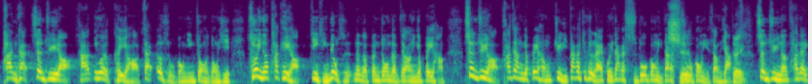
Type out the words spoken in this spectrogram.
它你看甚至于啊，它因为可以哈载二十五公斤重的东西，所以呢它可以哈。进行六十那个分钟的这样一个飞航，甚至于哈，它这样一个飞航距离大概就可以来回大概十多公里，大概十五公里上下。对，甚至于呢，它在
